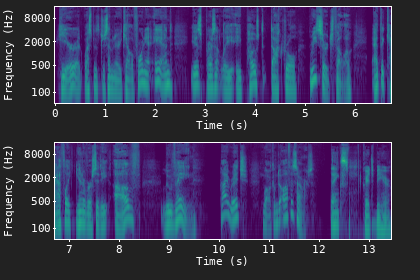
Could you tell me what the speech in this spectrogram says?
here at Westminster Seminary, California, and is presently a postdoctoral research fellow at the Catholic University of Louvain. Hi, Rich. Welcome to Office Hours. Thanks. Great to be here.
